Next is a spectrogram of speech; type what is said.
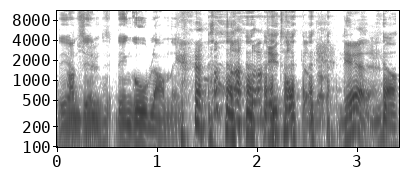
Det är, en, det, är en, det är en god blandning. Det är toppen då. Det är det. ja.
